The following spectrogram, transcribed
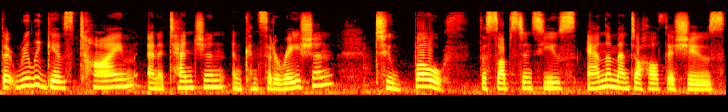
that really gives time and attention and consideration to both the substance use and the mental health issues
